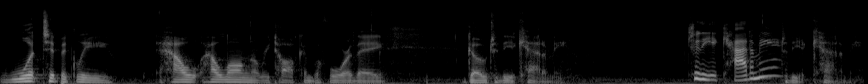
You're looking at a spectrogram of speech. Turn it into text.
What typically, how how long are we talking before they go to the academy? To the academy? To the academy,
